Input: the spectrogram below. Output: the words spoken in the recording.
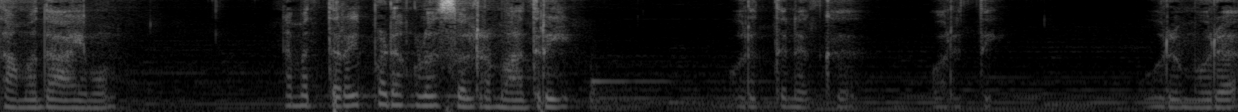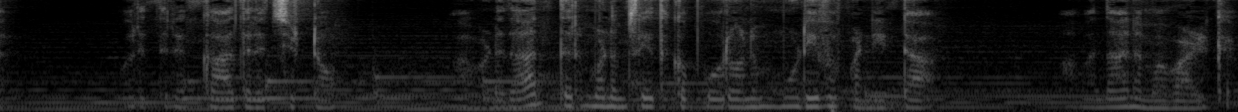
சமுதாயமும். நம்ம திரைப்படங்களும் சொல்ற மாதிரி ஒருத்தனுக்கு ஒருத்தி ஒரு முறை ஒருத்தனை காதலிச்சிட்டோம் அவனை தான் திருமணம் செய்துக்க போறோன்னு முடிவு பண்ணிட்டா அவன் தான் நம்ம வாழ்க்கை.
